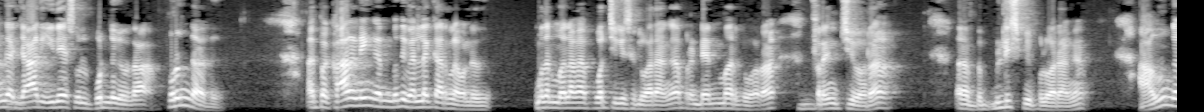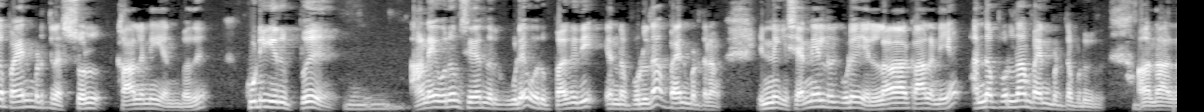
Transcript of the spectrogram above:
அங்க ஜாதி இதே சொல் பொருந்துகிறதா? பொருந்தாது. இப்ப காலனிங்க என்பது வெள்ளைக்காரில் வந்தது. முதன் முதலாக போர்ச்சுகீஸில் வராங்க அப்புறம் டென்மார்க் வரான் பிரெஞ்சு வரான் பிரிட்டிஷ் பீப்புள் வராங்க. அவங்க பயன்படுத்தின சொல் காலனி என்பது குடியிருப்பு. அனைவரும் சேர்ந்து இருக்கக்கூடிய ஒரு பகுதி என்ற பொருள் தான் பயன்படுத்துறாங்க. இன்னைக்கு சென்னையில் இருக்கக்கூடிய எல்லா காலனியும் அந்த பொருள் தான் பயன்படுத்தப்படுகிறது. ஆனால்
